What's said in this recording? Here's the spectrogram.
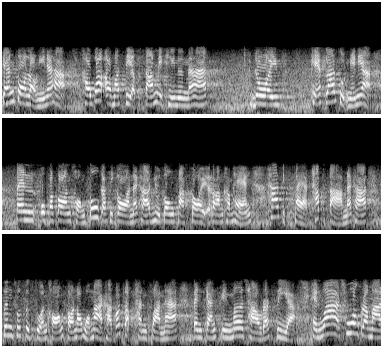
แก๊งโจรเหล่านี้เนี่ยค่ะเขาก็เอามาาเสียบซ้ำอีกทีหนึ่งนะคะ โดยเคสล่าสุดนี้เนี่ยเป็นอุปกรณ์ของตู้กสิกรนะคะ อยู่ตรงปากซอยรามคำแหง 58 ทับ 3 นะคะ ซึ่งชุดสืบสวนของสอนอหัวหมากค่ะ ก็จับทันควันนะคะเป็นแก๊งสกิมเมอร์ชาวรัสเซีย เห็นว่าช่วงประมาณ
